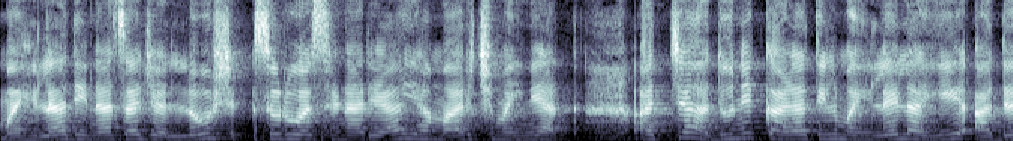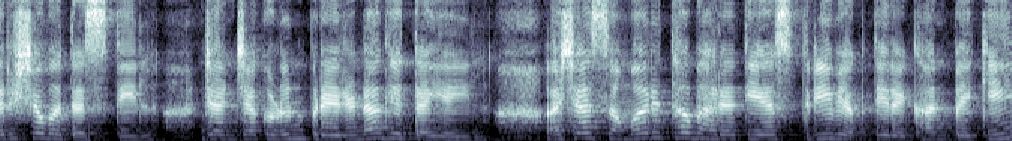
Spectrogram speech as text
महिला दिनाचा जल्लोष सुरू असणाऱ्या या मार्च महिन्यात आजच्या आधुनिक काळातील महिलेलाही आदर्शवत असतील ज्यांच्याकडून प्रेरणा घेता येईल अशा समर्थ भारतीय स्त्री व्यक्तिरेखांपैकी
